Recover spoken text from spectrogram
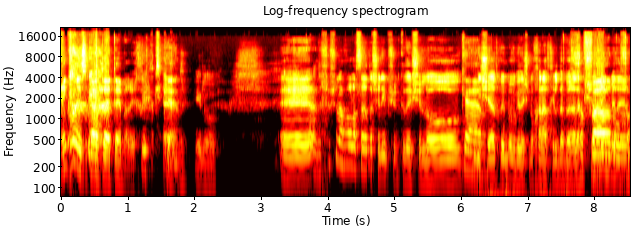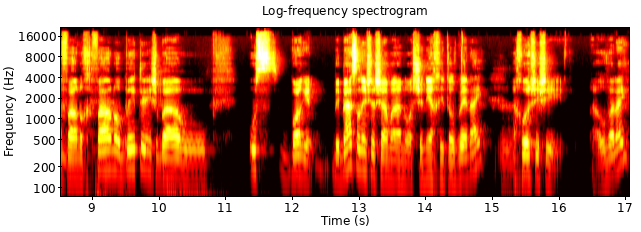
אם כבר הזכרת את אמריך. כן כאילו. אה, אני חושב שנעבור לסרט השני פשוט כדי שלא כן. נשאר תקועים פה וכדי שנוכל להתחיל לדבר על הקשרים חפרנו, ביניהם. חפרנו, חפרנו, בלתי נשבר, הוא... הוא בוא נגיד, מבין הסרטים של שיימלן הוא השני הכי טוב בעיניי, Mm. החור השישי אהוב עליי.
